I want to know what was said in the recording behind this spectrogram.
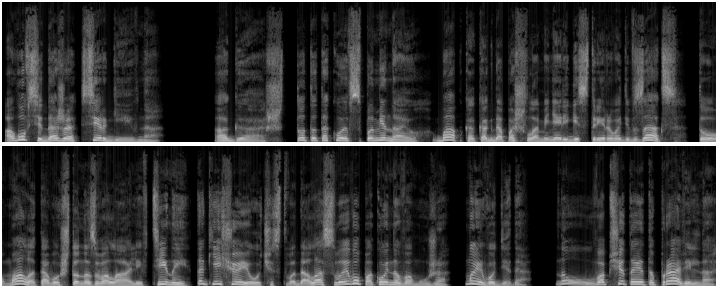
а вовсе даже Сергеевна? Ага, что-то такое вспоминаю. Бабка, когда пошла меня регистрировать в ЗАГС, то мало того, что назвала Алевтиной, так еще и отчество дала своего покойного мужа, моего деда. Ну, вообще-то это правильно,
